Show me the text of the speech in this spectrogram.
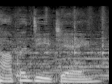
Papa DJ.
